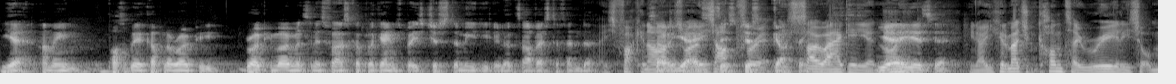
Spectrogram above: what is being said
yeah, I mean, possibly a couple of ropey ropey moments in his first couple of games, but he's just immediately looked our best defender. He's fucking So, hard as yeah, well. He's up for it. gutting. He's so aggy and Yeah, like, he is. Yeah, You know, you can imagine Conte really sort of,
